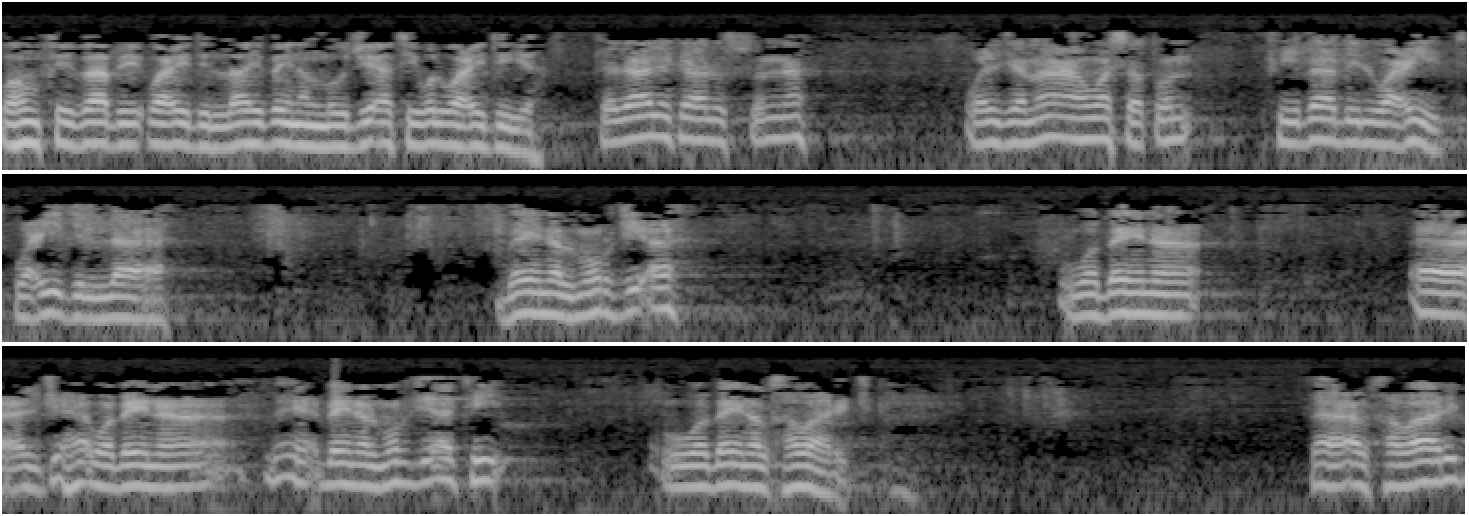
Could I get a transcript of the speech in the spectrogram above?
وهم في باب وعيد الله بين المرجئة والوعيدية. كذلك أهل السنة والجماعة وسط في باب الوعيد وعيد الله بين المرجئة وبين آه، الجهة وبين بين المرجئة وبين الخوارج. فالخوارج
